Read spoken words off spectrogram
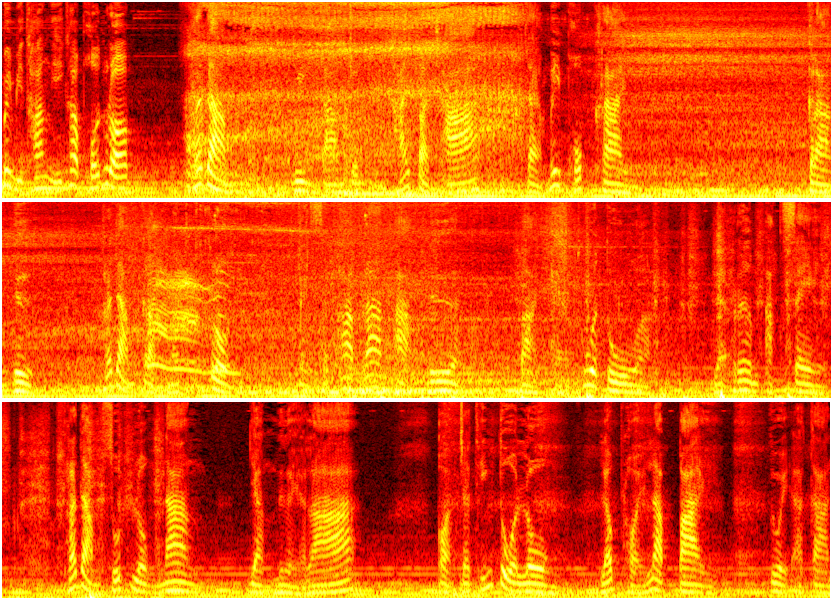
ไม่มีทางหนีข้าพ้นหรอกพระดำวิ่งตามจนถึงท้ายป่าช้า แต่ไม่พบใคร กลางดึกพระดำกลับมาถึงกรดในสภาพร่างอาบเลือดบาดแผลทั่วตัว และเริ่มอักเสบพระดำสุดลงนั่ง อย่างเหนื่อยล้า ก่อนจะทิ้งตัวลง แล้วพลอยหลับไป ด้วยอาการ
